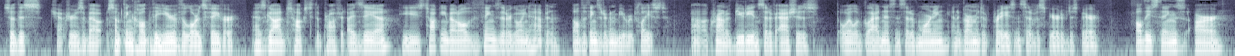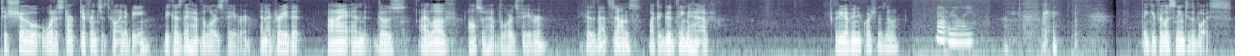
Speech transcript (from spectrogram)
So this chapter is about something called the year of the Lord's favor. As God talks to the prophet Isaiah, he's talking about all the things that are going to happen, all the things that are going to be replaced. A crown of beauty instead of ashes, the oil of gladness instead of mourning, and a garment of praise instead of a spirit of despair. All these things are to show what a stark difference it's going to be because they have the Lord's favor. And I pray that I and those I love also have the Lord's favor because that sounds like a good thing to have. Do you have any questions, Noah? Not really. Okay. Thank you for listening to The Voice.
